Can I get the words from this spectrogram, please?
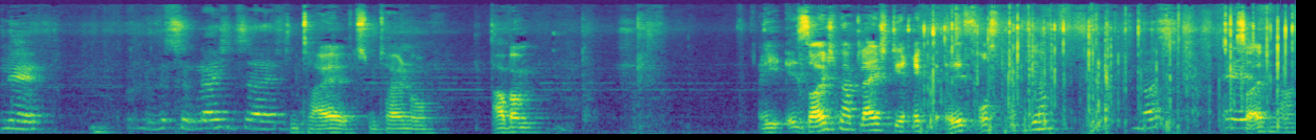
Nee. Du bist zur gleichen Zeit. Zum Teil, zum Teil noch. Aber soll ich mal gleich direkt 11 ausprobieren? Was? Soll Äh, ich mal?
